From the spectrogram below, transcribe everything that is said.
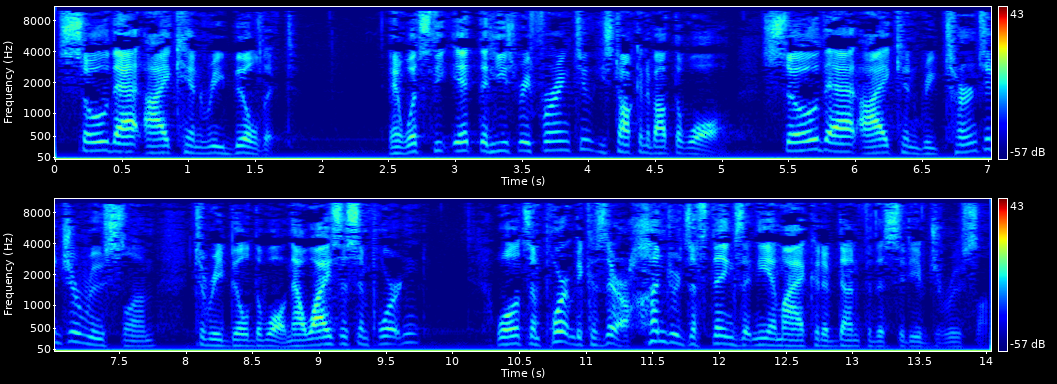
so that I can rebuild it. And what's the it that he's referring to? He's talking about the wall. So that I can return to Jerusalem to rebuild the wall. Now, why is this important? Well, it's important because there are hundreds of things that Nehemiah could have done for the city of Jerusalem.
